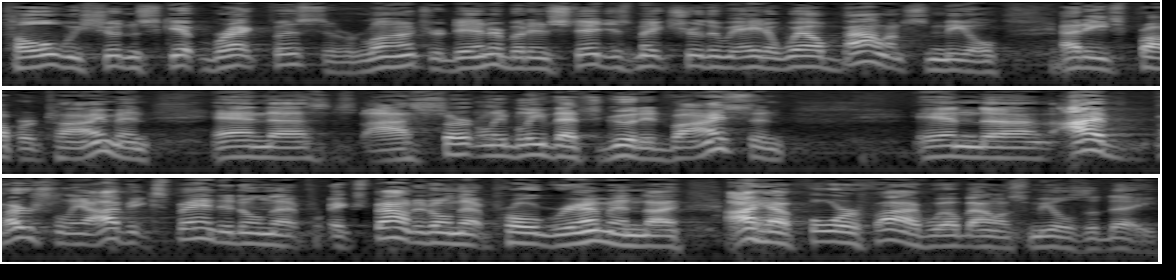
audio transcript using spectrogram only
told we shouldn't skip breakfast or lunch or dinner, but instead just make sure that we ate a well balanced meal at each proper time. And and uh, I certainly believe that's good advice. And and uh, I've personally I've expanded on that expounded on that program, and I, I have four or five well balanced meals a day.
